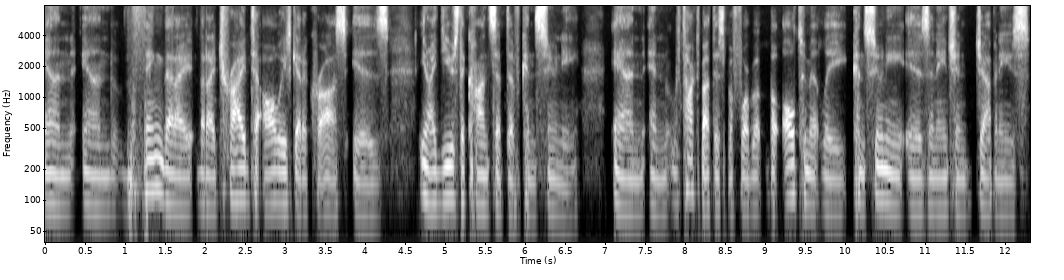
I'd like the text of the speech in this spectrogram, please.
and and the thing that i that i tried to always get across is you know i'd use the concept of kintsugi and and we've talked about this before but but ultimately kintsugi is an ancient japanese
